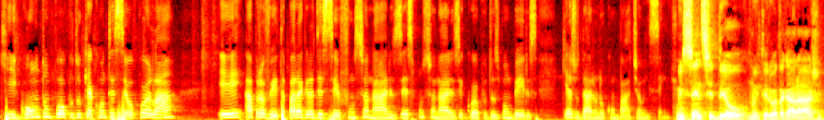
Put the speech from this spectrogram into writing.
que conta um pouco do que aconteceu por lá e aproveita para agradecer funcionários, ex-funcionários e corpo dos bombeiros que ajudaram no combate ao incêndio. O incêndio se deu no interior da garagem,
